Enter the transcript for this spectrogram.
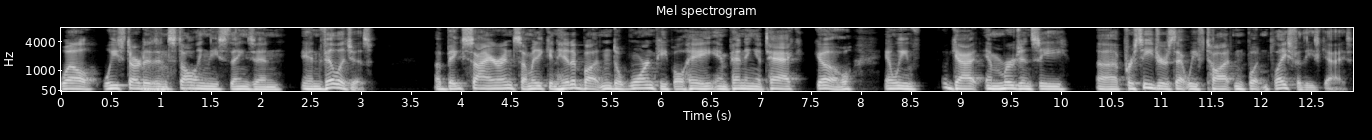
well, we started mm-hmm. installing these things in in villages. A big siren, somebody can hit a button to warn people, "Hey, impending attack, go!" And we've got emergency uh, procedures that we've taught and put in place for these guys.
